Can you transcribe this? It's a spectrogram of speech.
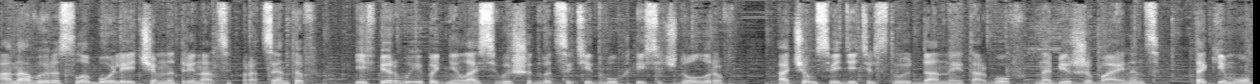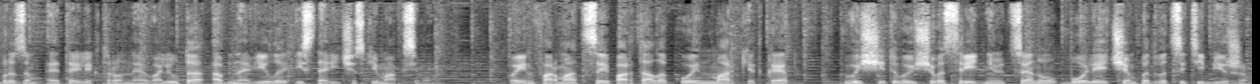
она выросла более чем на 13% и впервые поднялась выше 22 тысяч долларов, о чем свидетельствуют данные торгов на бирже Binance. Таким образом, эта электронная валюта обновила исторический максимум. По информации портала CoinMarketCap, высчитывающего среднюю цену более чем по 20 биржам,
